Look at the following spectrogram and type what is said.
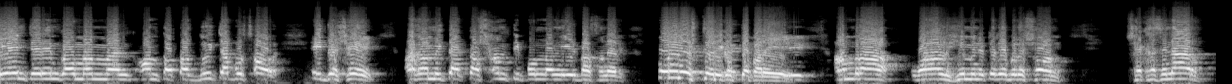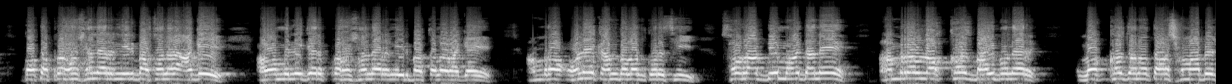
এই ইন্টারিম গভর্নমেন্ট অন্তত দুইটা বছর এই দেশে আগামীতে একটা শান্তিপূর্ণ নির্বাচনের পরিবেশ তৈরি করতে পারে। আমরা ওয়ার্ল্ড হিউম্যানিটি রেভলিউশন শেখ হাসিনার গত প্রহসনের নির্বাচনের আগে, আওয়ামী লীগের প্রহসনের নির্বাচনের আগে আমরা অনেক আন্দোলন করেছি। সৌরাব্দী ময়দানে আমরা লক্ষ ভাই বোনের লক্ষ জনতার সমাবেশ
